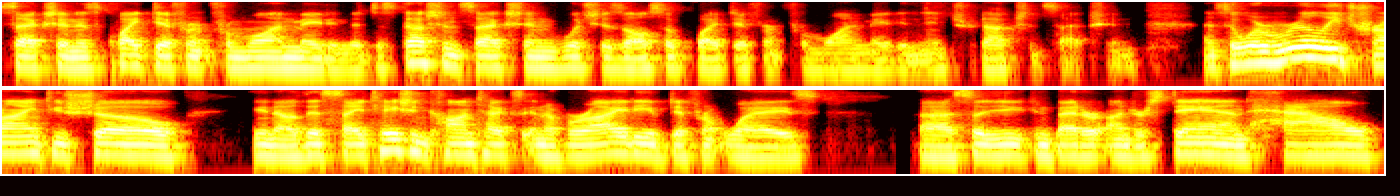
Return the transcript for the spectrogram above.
section is quite different from one made in the discussion section, which is also quite different from one made in the introduction section. And so we're really trying to show, you know, this citation context in a variety of different ways uh, so you can better understand how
